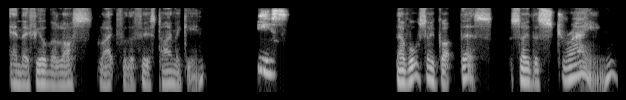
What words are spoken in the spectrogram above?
And they feel the loss like for the first time again. Yes. they've also got this. So the strain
